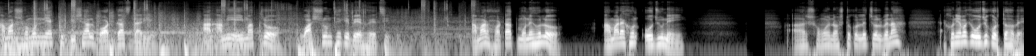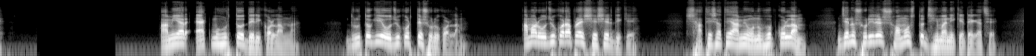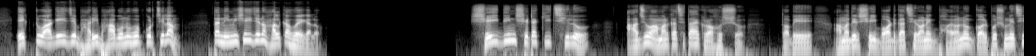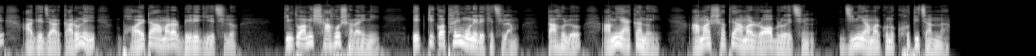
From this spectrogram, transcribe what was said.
আমার সমন্বয়ে একটি বিশাল বটগাছ দাঁড়িয়ে, আর আমি এইমাত্র ওয়াশরুম থেকে বের হয়েছি। আমার হঠাৎ মনে হলো, আমার এখন অজু নেই। আর সময় নষ্ট করলে চলবে না, এখনই আমাকে অজু করতে হবে। আমি আর এক মুহূর্ত দেরি করলাম না। দ্রুত গিয়ে অজু করতে শুরু করলাম। আমার অজু করা প্রায় শেষের দিকে। সাথে সাথে আমি অনুভব করলাম যেন শরীরের সমস্ত ঝিমানি কেটে গেছে। একটু আগেই যে ভারী ভাব অনুভব করছিলাম, তা নিমিষেই যেন হালকা হয়ে গেল। সেই দিন সেটা কি ছিল, আজও আমার কাছে তা এক রহস্য। তবে আমাদের সেই বটগাছের অনেক ভয়ানক গল্প শুনেছি, আগে যার কারণেই ভয়টা আমার আর বেড়ে গিয়েছিল। কিন্তু আমি সাহস হারাইনি। একটি কথাই মনে রেখেছিলাম, তা হল, আমি একা নই। আমার সাথে আমার রব রয়েছেন যিনি আমার কোনো ক্ষতি চান না।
